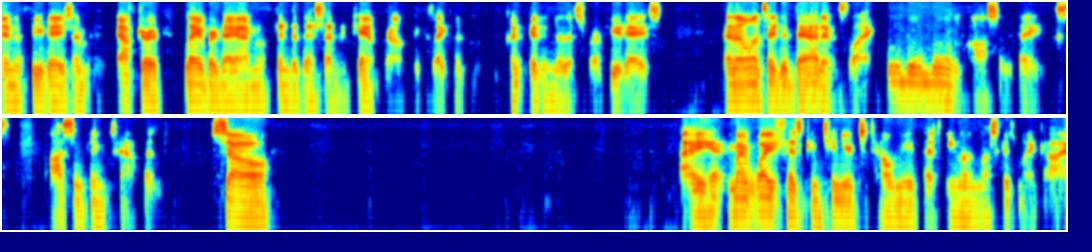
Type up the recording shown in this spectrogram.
in a few days, I'm after Labor Day, I moved into this at the campground because I couldn't couldn't get into this for a few days. And then once I did that, it was like boom, boom, boom, awesome things. Awesome things happened. So I, my wife has continued to tell me that Elon Musk is my guy,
